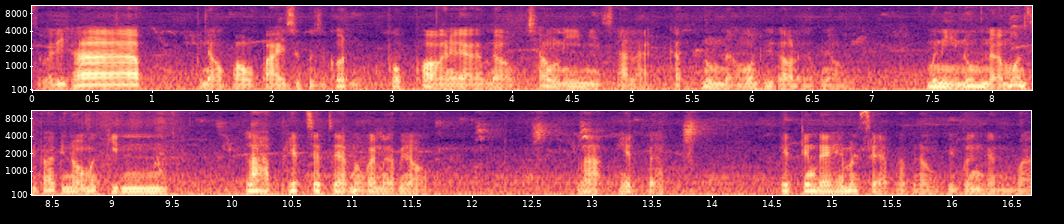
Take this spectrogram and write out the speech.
สวัสดีครับ พี่น้องปองไปสุขุสุขนพบพอกันแล้วครับพี่น้องช่องนี้มีสาระกับนุ่มหนามนคือเก่าเลยครับพี่น้องมือนีนุ่มหนามนสิพาพี่น้องมากินลาบเผ็ดแซ่บๆน้องกันครับพี่น้องลาบเผ็ดแบบ เผ็ดจังไดให้มันแซ่บครับพี่น้องไปเบิ่งกันว่า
